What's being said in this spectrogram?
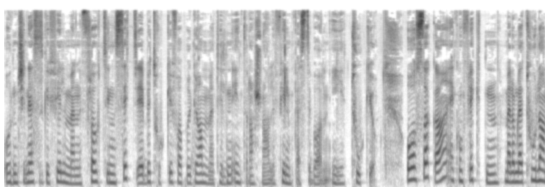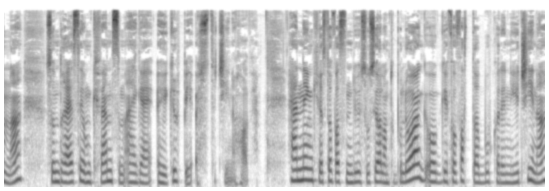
og den kinesiske filmen 'Floating City' blir trukket fra programmet til den internasjonale filmfestivalen i Tokyo. Årsaken er konflikten mellom de to landene, som dreier seg om hvem som eier ei øygruppe i Øst-Kina-havet. Henning Kristoffersen, du er sosialantropolog og forfatter av boka 'Det nye Kina'.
